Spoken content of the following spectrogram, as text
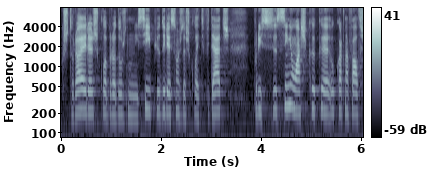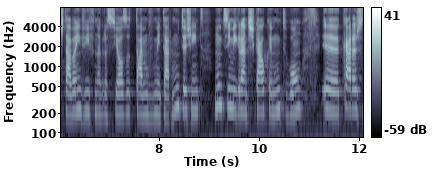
costureiras, colaboradores do município, direções das coletividades, por isso, sim, eu acho que, que, o Carnaval está bem vivo na Graciosa, está a movimentar muita gente, muitos imigrantes cá, o que é muito bom, uh, caras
